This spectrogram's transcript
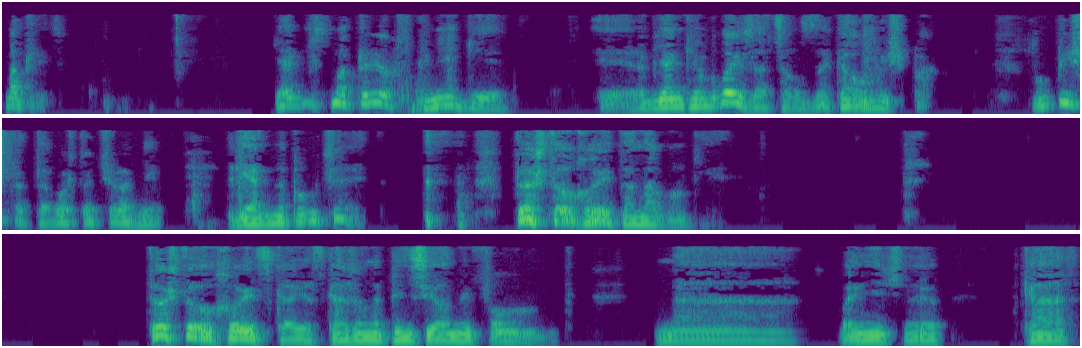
Смотрите. Я смотрел в книге э, Рабьянки Блойза Цалзака Мишпа. Он пишет от того, что человек реально получает. То, что уходит на налоги. То, что уходит, скажем, на пенсионный фонд, на больничную кассу,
